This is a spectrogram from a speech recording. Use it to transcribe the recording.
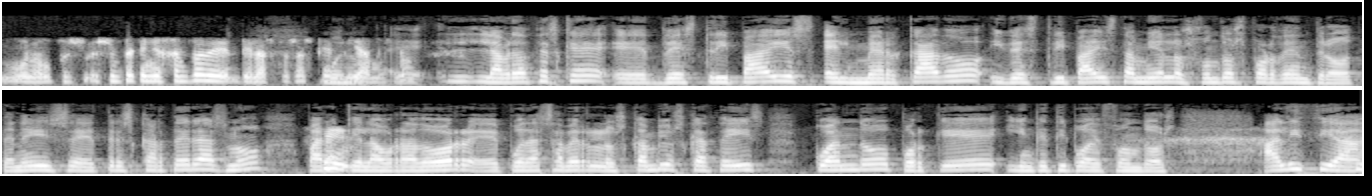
bueno, pues es un pequeño ejemplo de, las cosas que enviamos. Eh, la verdad es que eh, destripáis el mercado y destripáis también los fondos por dentro. Tenéis tres carteras, ¿no? Para que el ahorrador pueda saber los cambios que hacéis, cuándo, por qué y en qué tipo de fondos. Alicia,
